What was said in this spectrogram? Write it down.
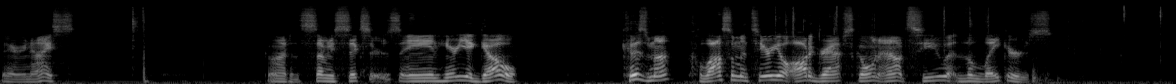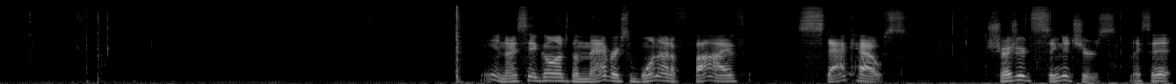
Very nice. Going out to the 76ers. And here you go. Kuzma, Colossal Material autographs going out to the Lakers. And nice hit going to the Mavericks. One out of five. Stackhouse. Treasured signatures. Nice hit.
